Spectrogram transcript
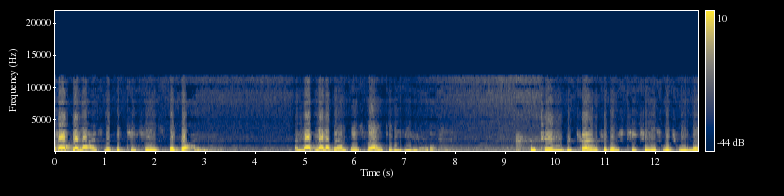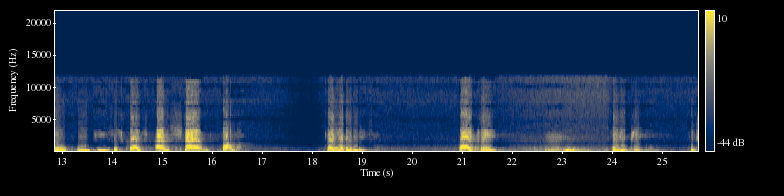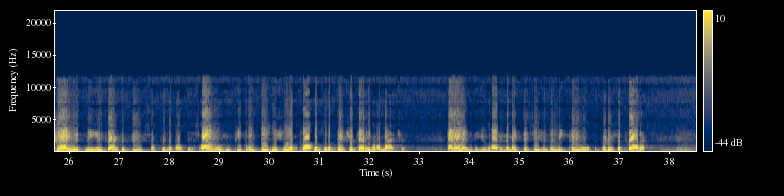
Compromise with the teachings of God. And not one of them is going to be healed until we return to those teachings which we know through Jesus Christ and stand on them. That's not going to be easy. I plead for you people join with me in trying to do something about this. I know you people in business, you have problems that a preacher can't even imagine. I don't envy you having to make decisions and meet payrolls and produce a product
